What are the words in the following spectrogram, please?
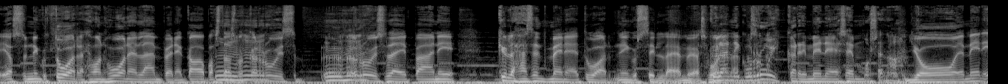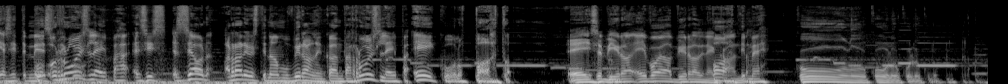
jos on niinku tuore on huoneen lämpöinen kaupasta, mm-hmm. vaikka ruis, mm-hmm. ruisleipää, niin kyllähän se nyt menee tuore niin kuin silleen ja myös Kyllä niinku lämpöisenä. ruikkari menee semmosena. Joo, ja, men, ja sitten myös... Ku- Ruisleipä, siis se on radioistin aamun virallinen kanta. Ruisleipä ei kuulu pahto. Ei se vira, ei voi olla virallinen Pahtime. kanta. Kuuluu, kuuluu, kuuluu, kuuluu. kuuluu.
